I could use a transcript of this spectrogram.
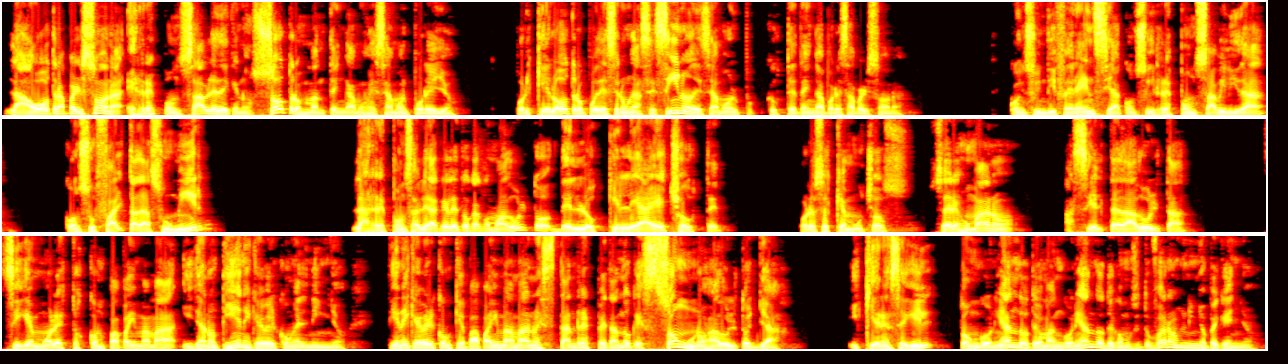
la otra persona es responsable de que nosotros mantengamos ese amor por ellos. Porque el otro puede ser un asesino de ese amor que usted tenga por esa persona. Con su indiferencia, con su irresponsabilidad, con su falta de asumir la responsabilidad que le toca como adulto de lo que le ha hecho a usted. Por eso es que muchos seres humanos a cierta edad adulta siguen molestos con papá y mamá y ya no tiene que ver con el niño. Tiene que ver con que papá y mamá no están respetando que son unos adultos ya y quieren seguir tongoneándote o mangoneándote como si tú fueras un niño pequeño.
